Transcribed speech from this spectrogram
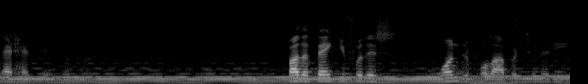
That has been your promise. Father, thank you for this wonderful opportunity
